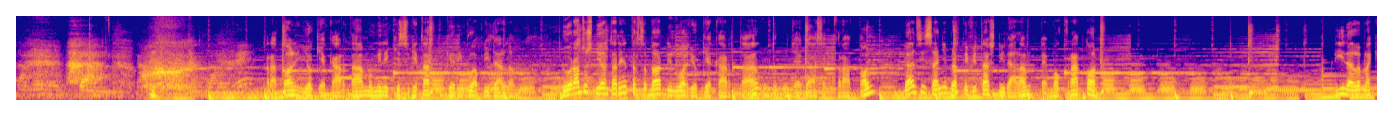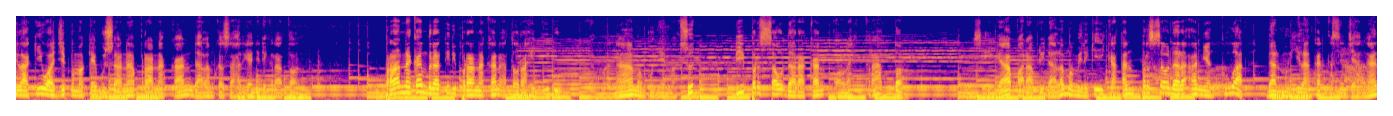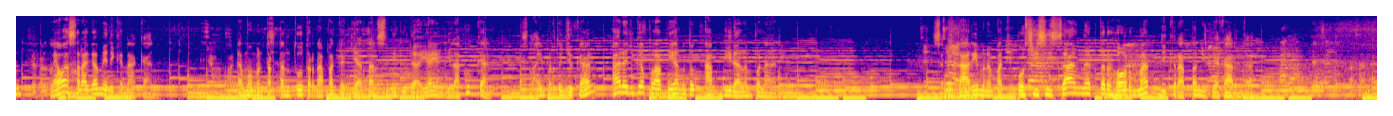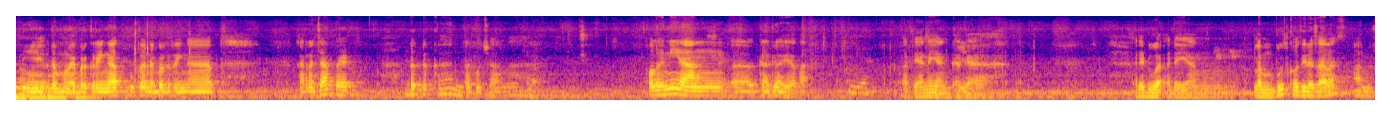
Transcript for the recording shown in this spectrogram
Keraton Yogyakarta memiliki sekitar 3.000 abdi dalam. 200 di antaranya tersebar di luar Yogyakarta untuk menjaga aset keraton dan sisanya beraktivitas di dalam tembok keraton. Abdi dalam laki-laki wajib memakai busana peranakan dalam kesehariannya di keraton. Peranakan berarti diperanakan atau rahim ibu, yang mana mempunyai maksud dipersaudarakan oleh keraton. Sehingga para abdi dalam memiliki ikatan persaudaraan yang kuat dan menghilangkan kesenjangan lewat seragam yang dikenakan. Pada momen tertentu terdapat kegiatan seni budaya yang dilakukan. Selain pertunjukan, ada juga pelatihan untuk abdi dalam penari. Seni tari menempati posisi sangat terhormat di Keraton Yogyakarta. Nih udah mulai berkeringat, bukannya berkeringat karena capek, deg-degan takut salah. Kalau ini yang eh, gagah ya pak? Iya. Latihannya yang gagah. Ada dua, ada yang lembut kalau tidak salah.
